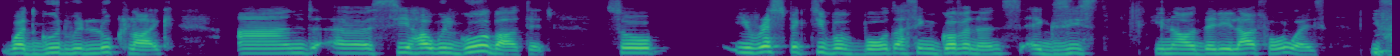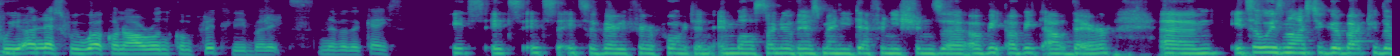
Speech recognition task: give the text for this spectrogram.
what good will look like and uh, see how we'll go about it. So irrespective of board, I think governance exists in our daily life always, if we, unless we work on our own completely, but it's never the case it's it's it's it's a very fair point. And, and whilst i know there's many definitions uh, of it of it out there um, it's always nice to go back to the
